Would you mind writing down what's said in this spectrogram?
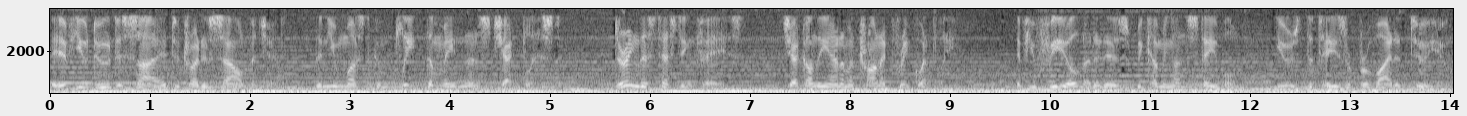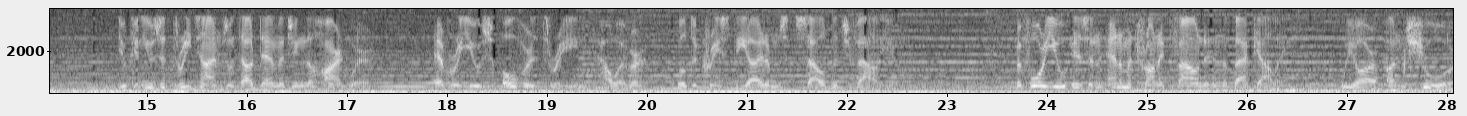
If you do decide to try to salvage it, then you must complete the maintenance checklist. During this testing phase, check on the animatronic frequently. If you feel that it is becoming unstable, use the taser provided to you. You can use it three times without damaging the hardware. Every use over three, however, will decrease the item's salvage value. Before you is an animatronic found in the back alley. We are unsure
